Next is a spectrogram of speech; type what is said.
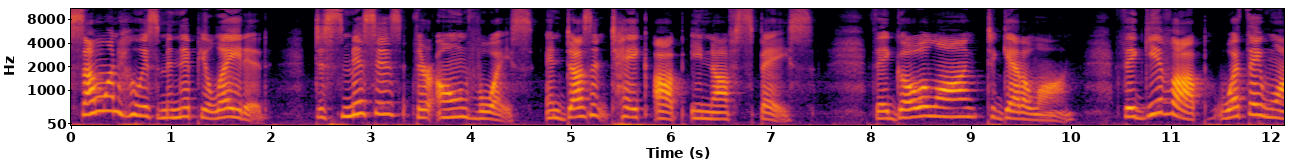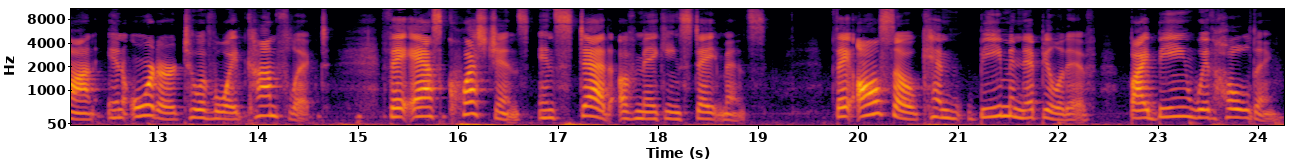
Someone who is manipulated dismisses their own voice and doesn't take up enough space. They go along to get along. They give up what they want in order to avoid conflict. They ask questions instead of making statements. They also can be manipulative by being withholding.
